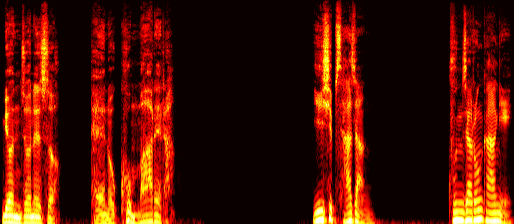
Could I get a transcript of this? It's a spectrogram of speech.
면전에서 대놓고 말해라. 24장 군자론 강의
